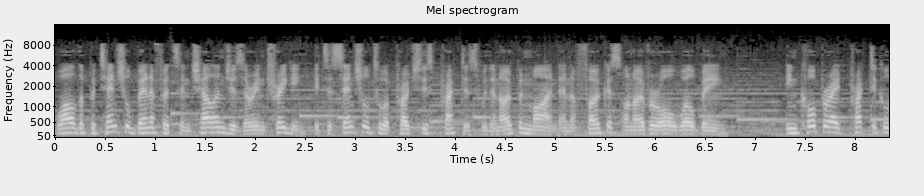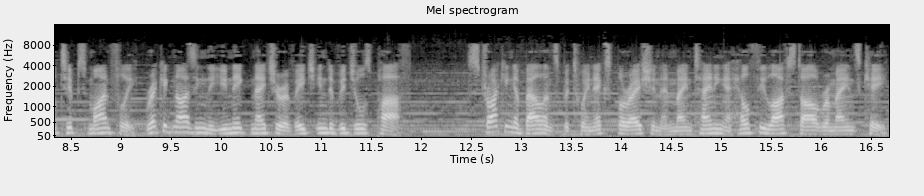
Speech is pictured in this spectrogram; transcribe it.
While the potential benefits and challenges are intriguing, it's essential to approach this practice with an open mind and a focus on overall well-being. Incorporate practical tips mindfully, recognizing the unique nature of each individual's path. Striking a balance between exploration and maintaining a healthy lifestyle remains key.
